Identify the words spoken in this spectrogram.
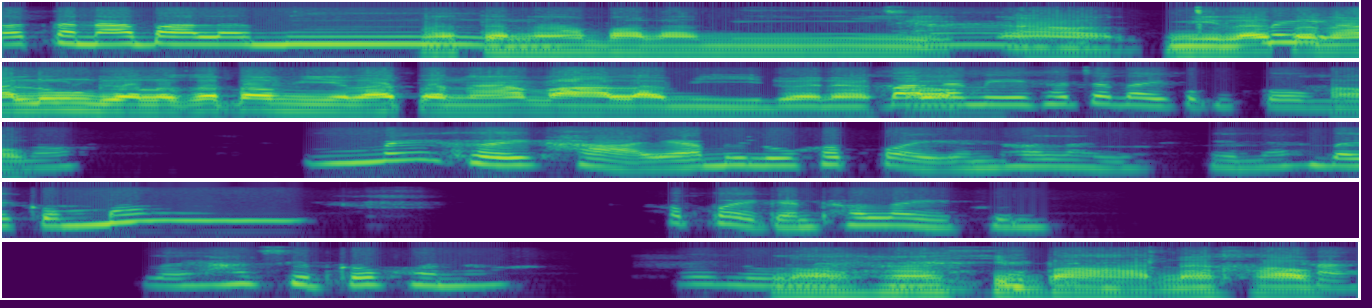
รัตนบารมี รัตนบารมีใช่อ่า มีรัตนรุ่งเรืองแล้วก็ต้องมีรัตนบารมีด้วยนะคบารับรมีเขาจะใบกลมครับๆเนาะ ไม่เคยขายอะไม่รู้เขาปล่อยกันเท่าไหร่ เห็นไหมใบกลมมั่งเขาปล่อยกันเท่าไหร่คุณร้อยห้าสิบก็พอเนาะไม่รู้แหละร้อยห้าสิบบาทนะครับค่ะอ่า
